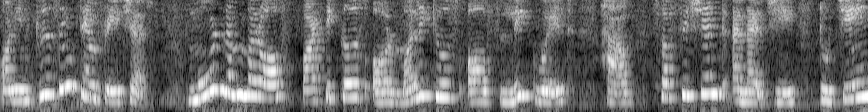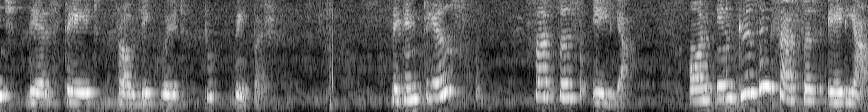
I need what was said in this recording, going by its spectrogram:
On increasing temperature, more number of particles or molecules of liquid have sufficient energy to change their state from liquid to vapor. Second is surface area. On increasing surface area,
